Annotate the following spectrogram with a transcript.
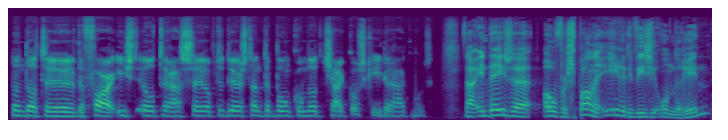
dan dat uh, de Far East Ultras uh, op de deur staan te bonken omdat Tchaikovsky eruit moet. Nou, in deze overspannen eredivisie onderin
